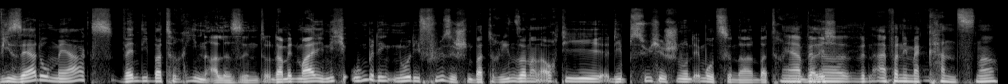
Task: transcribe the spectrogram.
wie sehr du merkst, wenn die Batterien alle sind. Und damit meine ich nicht unbedingt nur die physischen Batterien, sondern auch die, die psychischen und emotionalen Batterien. ja, weil wenn, ich, du, wenn du einfach nicht mehr kannst, ne?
